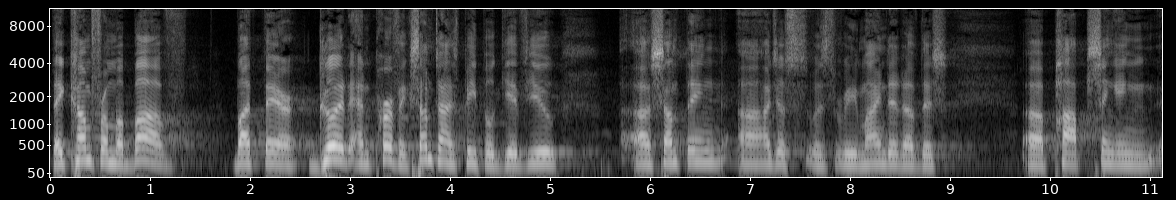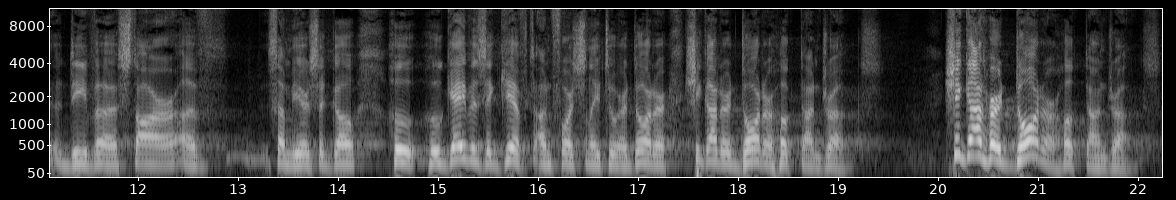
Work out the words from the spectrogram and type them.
They come from above, but they're good and perfect. Sometimes people give you uh, something. Uh, I just was reminded of this uh, pop singing diva star of some years ago who, who gave as a gift, unfortunately, to her daughter. She got her daughter hooked on drugs. She got her daughter hooked on drugs.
